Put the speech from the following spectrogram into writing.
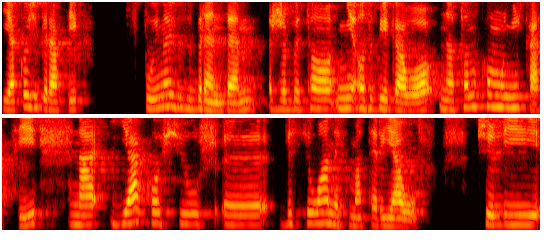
jakość grafik, spójność z brandem, żeby to nie odbiegało, na ton komunikacji, na jakość już y, wysyłanych materiałów. Czyli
